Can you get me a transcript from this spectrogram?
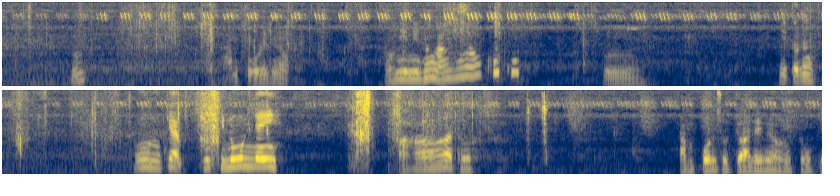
ๆหืมสามตัวเลยพี่น้องเอานี่นี่ข้างหลังข้างหลังคุบคุบอืมนี่ตัวหนึงอืมแก้มนี่กินนู่นไงป้าตัวตำปนสุดยอดเลยพี่น้องนี่ตูเจ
